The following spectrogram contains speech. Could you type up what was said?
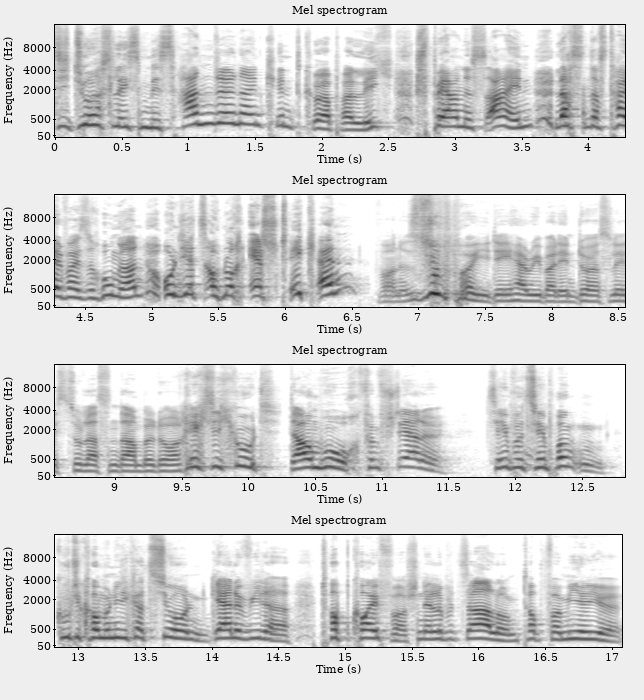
Die Dursleys misshandeln ein Kind körperlich, sperren es ein, lassen das teilweise hungern und jetzt auch noch ersticken? War eine super Idee, Harry bei den Dursleys zu lassen, Dumbledore. Richtig gut. Daumen hoch. Fünf Sterne. 10 von 10 Punkten. Gute Kommunikation. Gerne wieder. Top-Käufer. Schnelle Bezahlung. Top-Familie.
